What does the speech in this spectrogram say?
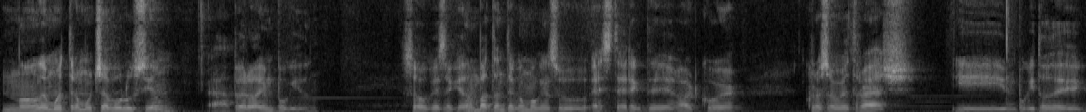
no demuestra mucha evolución, Ajá. pero hay un poquito. So que se quedan bastante como que en su aesthetic de hardcore, crossover thrash y un poquito de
